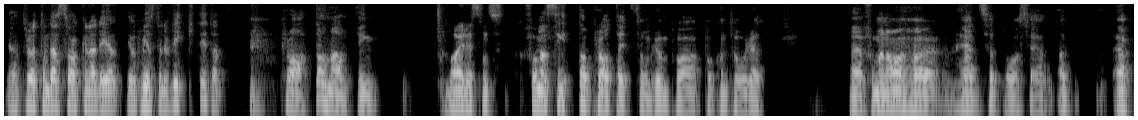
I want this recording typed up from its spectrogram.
jag tror att de där sakerna, det är, det är åtminstone viktigt att prata om allting. Vad är det som, får man sitta och prata i ett Zoom-rum på, på kontoret? Eh, får man ha headset på sig? Att, att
